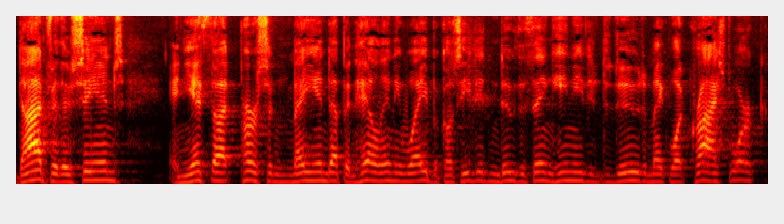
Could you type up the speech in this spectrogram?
died for their sins, and yet that person may end up in hell anyway because he didn't do the thing he needed to do to make what Christ work,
